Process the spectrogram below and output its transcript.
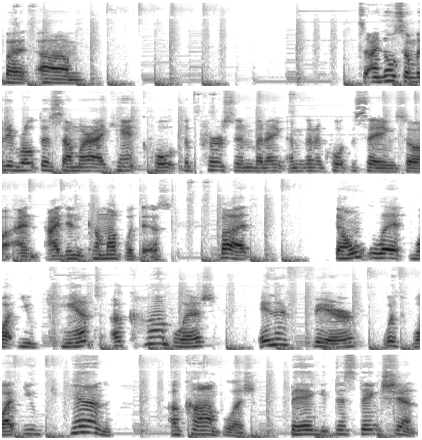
but um, so I know somebody wrote this somewhere. I can't quote the person, but I, am going to quote the saying. So I, I didn't come up with this, but don't let what you can't accomplish interfere with what you can accomplish. Big distinction.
